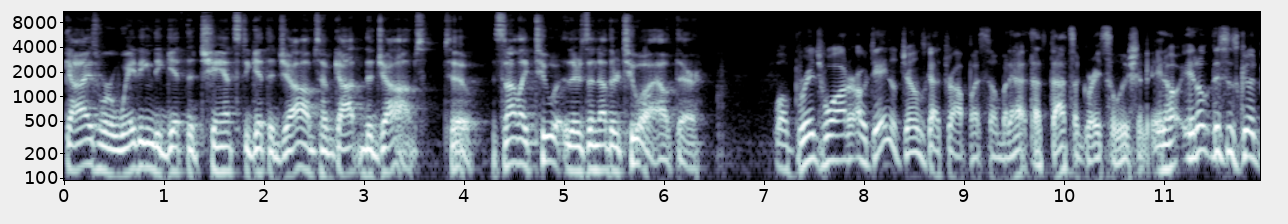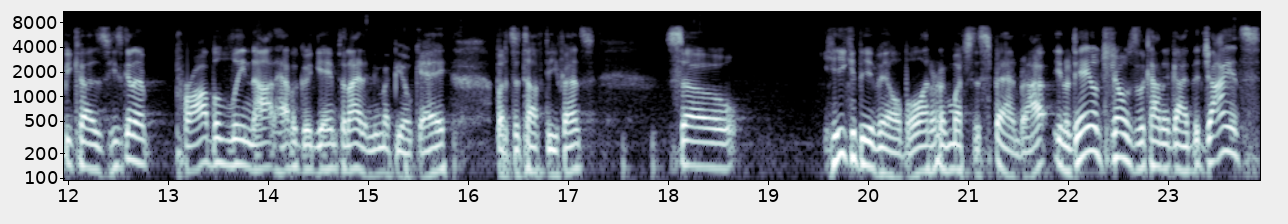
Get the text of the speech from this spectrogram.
guys who are waiting to get the chance to get the jobs have got the jobs too. It's not like Tua. There's another Tua out there. Well, Bridgewater. Oh, Daniel Jones got dropped by somebody. That's that's a great solution. You know, it'll. This is good because he's going to probably not have a good game tonight. I mean, he might be okay, but it's a tough defense. So he could be available. I don't have much to spend, but I, you know, Daniel Jones is the kind of guy. The Giants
